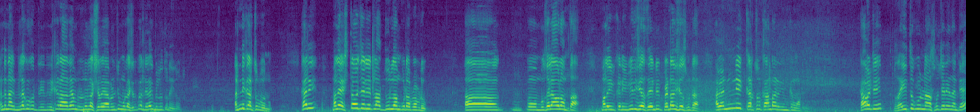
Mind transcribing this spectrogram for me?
అంటే నాకు నెలకు ఒక నికర ఆదాయం రెండు లక్షల యాభై నుంచి మూడు లక్షల రూపాయలు నెలకు మిగులుతున్నాయి ఈరోజు. అన్ని ఖర్చులు పోను. కానీ మళ్ళీ ఎక్స్ట్రా వచ్చేది ఇట్లా దూళ్ళు అమ్ముకుంటా అప్పుడప్పుడు? ఆ, అమ్ముతా మళ్ళీ ఇక్కడ వీధి చేస్తా ఏంటి పెండ తీసేసుకుంటా. అవన్నీ ఖర్చులు కాంట్రాక్ట్ ఇన్కమ్ ఉంటుంది కాబట్టి రైతుకు నా సూచన ఏంటంటే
